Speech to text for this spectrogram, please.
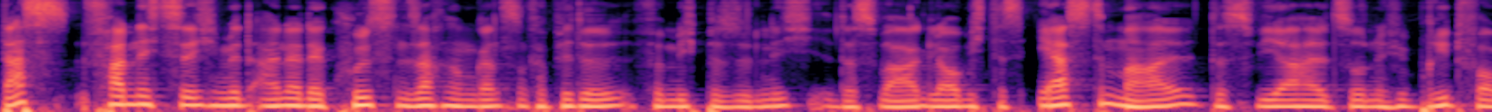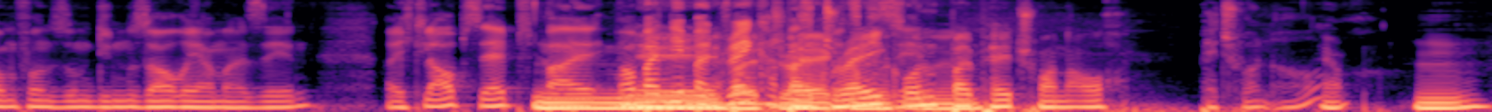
Das fand ich tatsächlich mit einer der coolsten Sachen im ganzen Kapitel für mich persönlich. Das war, glaube ich, das erste Mal, dass wir halt so eine Hybridform von so einem Dinosaurier mal sehen. Weil ich glaube, selbst bei. Nee, wobei, nee, bei bei Drake hat Bei Drake Drake und bei Page One auch. Page One auch? Ja. Hm.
